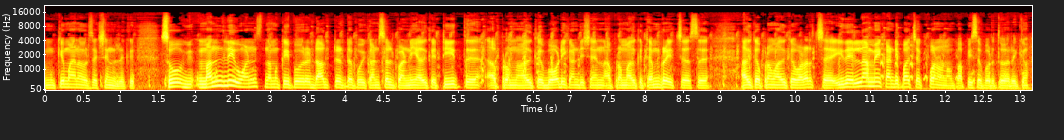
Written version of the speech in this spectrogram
முக்கியமான ஒரு செக்ஷன் இருக்குது ஸோ மந்த்லி ஒன்ஸ் நமக்கு இப்போ ஒரு டாக்டர்கிட்ட போய் கன்சல்ட் பண்ணி அதுக்கு டீத்து அப்புறம் அதுக்கு பாடி கண்டிஷன் அப்புறம் அதுக்கு டெம்பரேச்சர்ஸு அதுக்கப்புறம் அதுக்கு வளர்ச்சி இது எல்லாமே கண்டிப்பாக செக் பண்ணணும் பப்பீஸை பொறுத்த வரைக்கும்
